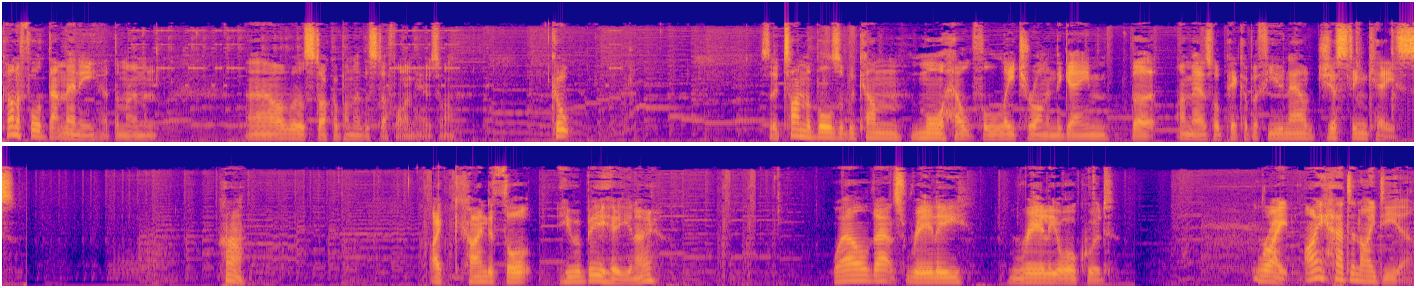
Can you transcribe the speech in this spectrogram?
can't afford that many at the moment. Uh, I will stock up on other stuff while I'm here as well. Cool. So timer balls will become more helpful later on in the game, but I may as well pick up a few now just in case. Huh. I kind of thought he would be here, you know? Well, that's really, really awkward. Right, I had an idea.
